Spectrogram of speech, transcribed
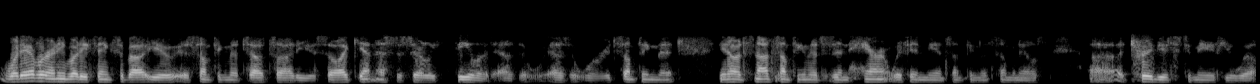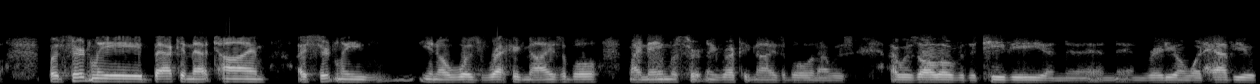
whatever anybody thinks about you is something that's outside of you. So I can't necessarily feel it as it as it were. It's something that, you know, it's not something that is inherent within me and something that someone else uh, attributes to me, if you will. But certainly back in that time, I certainly, you know, was recognizable. My name was certainly recognizable, and I was I was all over the TV and and, and radio and what have you,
